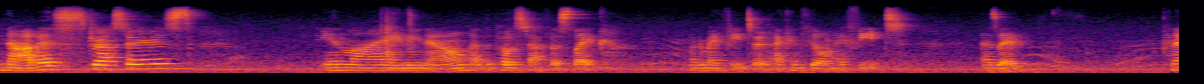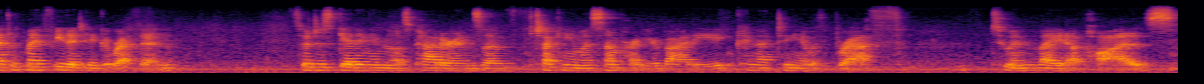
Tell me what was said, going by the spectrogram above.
novice dressers in line, you know, at the post office like what are my feet doing? I can feel my feet. As I connect with my feet, I take a breath in. So just getting in those patterns of checking in with some part of your body, connecting it with breath to invite a pause.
